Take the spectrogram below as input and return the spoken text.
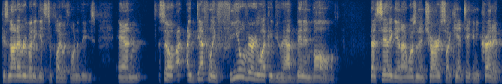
because not everybody gets to play with one of these. And so I, I definitely feel very lucky to have been involved. That said, again, I wasn't in charge, so I can't take any credit.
